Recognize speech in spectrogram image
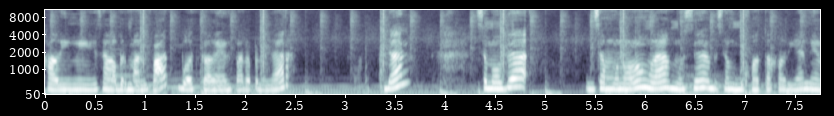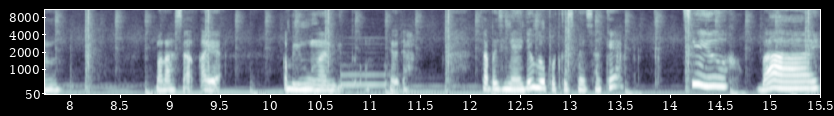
kali ini sangat bermanfaat buat kalian para pendengar. Dan semoga bisa menolong lah maksudnya bisa membuka otak kalian yang merasa kayak kebingungan gitu. Ya udah sampai sini aja gue podcast ya see you. Bye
